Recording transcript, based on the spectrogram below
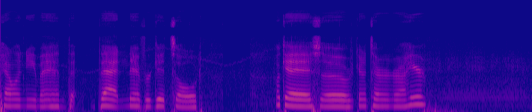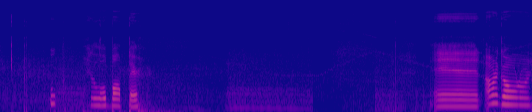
Telling you, man, that that never gets old. Okay, so we're gonna turn right here. Oop, hit a little bump there. And I'm gonna go on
